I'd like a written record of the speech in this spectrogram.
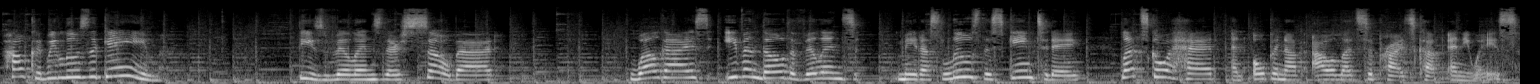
How could we lose the game? These villains, they're so bad. Well guys, even though the villains made us lose this game today, let's go ahead and open up Owlette's surprise cup anyways.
